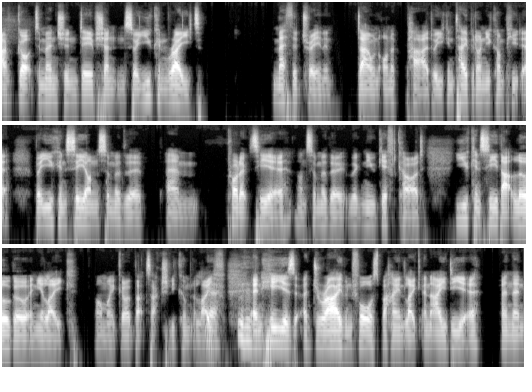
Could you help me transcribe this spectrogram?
I've got to mention Dave Shenton. So you can write method training down on a pad, or you can type it on your computer. But you can see on some of the um, products here, on some of the the new gift card, you can see that logo, and you're like, oh my god, that's actually come to life. Mhm. And he is a driving force behind like an idea. And then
